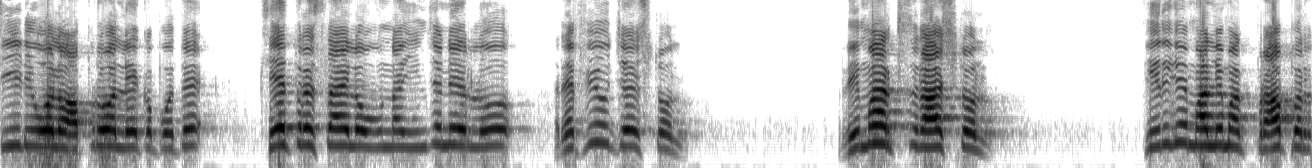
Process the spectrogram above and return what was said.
సిడిఓలో అప్రూవల్ లేకపోతే క్షేత్రస్థాయిలో ఉన్న ఇంజనీర్లు రెఫ్యూజ్ చేసేటోళ్ళు రిమార్క్స్ రాసేటోళ్ళు తిరిగి మళ్ళీ మాకు ప్రాపర్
